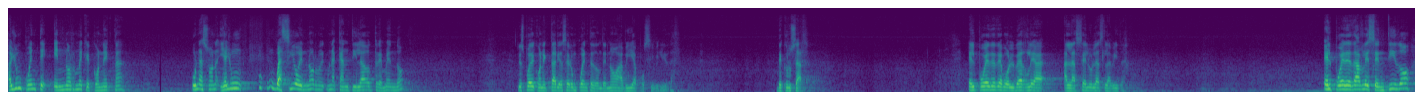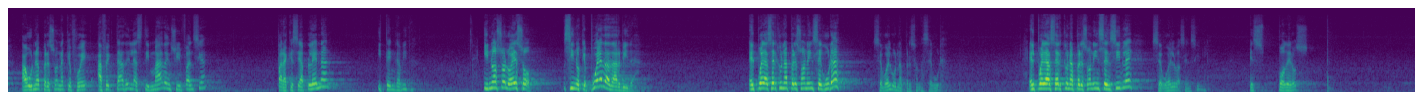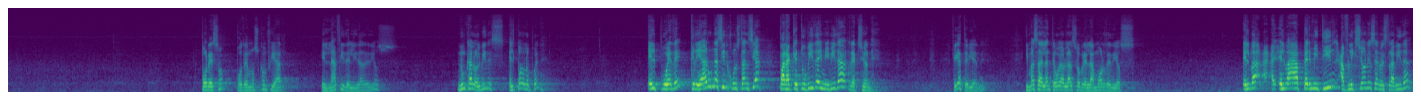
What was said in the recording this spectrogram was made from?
Hay un puente enorme que conecta una zona y hay un, un vacío enorme, un acantilado tremendo. Dios puede conectar y hacer un puente donde no había posibilidad de cruzar. Él puede devolverle a, a las células la vida. Él puede darle sentido a una persona que fue afectada y lastimada en su infancia para que sea plena y tenga vida. Y no solo eso, sino que pueda dar vida. Él puede hacer que una persona insegura se vuelva una persona segura. Él puede hacer que una persona insensible se vuelva sensible. Es poderoso. Por eso podemos confiar en la fidelidad de Dios. Nunca lo olvides, Él todo lo puede. Él puede crear una circunstancia para que tu vida y mi vida reaccione. Fíjate bien, ¿eh? Y más adelante voy a hablar sobre el amor de Dios. Él va, él va a permitir aflicciones en nuestra vida,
